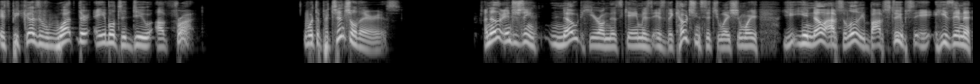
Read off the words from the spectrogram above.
It's because of what they're able to do up front, what the potential there is. Another interesting note here on this game is, is the coaching situation where you, you know absolutely Bob Stoops he's in an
